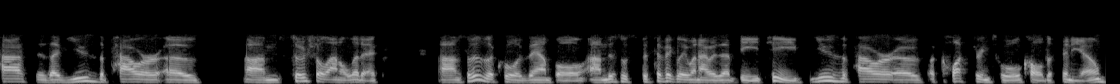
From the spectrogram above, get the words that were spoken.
past is I've used the power of um, social analytics. Um, so this is a cool example. Um, this was specifically when I was at BET. Used the power of a clustering tool called Affinio.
